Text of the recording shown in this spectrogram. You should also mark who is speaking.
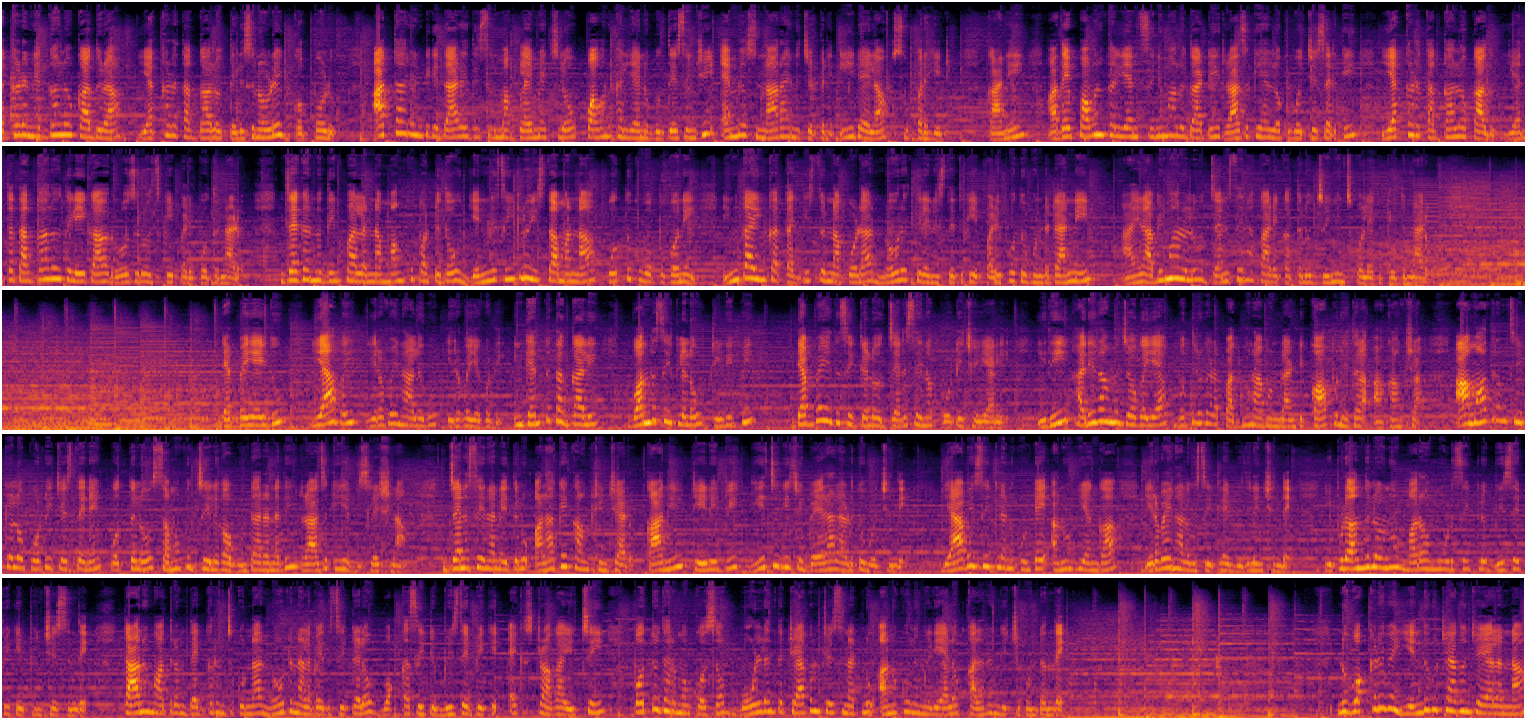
Speaker 1: ఎక్కడ నెగ్గాలో కాదురా ఎక్కడ తగ్గాలో తెలిసినోడే గొప్పోడు. అత్తారింటికి దారేది సినిమా క్లైమాక్స్లో పవన్ కళ్యాణ్ ఉద్దేశించి ఎంఎస్ నారాయణ చెప్పిన ఈ డైలాగ్ సూపర్ హిట్. కానీ అదే పవన్ కళ్యాణ్ సినిమాలు దాటి రాజకీయాల్లోకి వచ్చేసరికి ఎక్కడ తగ్గాలో కాదు ఎంత తగ్గాలో తెలియక రోజు రోజుకి పడిపోతున్నాడు. జగన్ను దింపాలన్న మంకు పట్టుతో ఎన్ని సీట్లు ఇస్తామన్నా పొత్తుకు ఒప్పుకొని ఇంకా ఇంకా తగ్గిస్తున్నా కూడా నోరెత్తిలేని స్థితికి పడిపోతూ ఉండటాన్ని ఆయన అభిమానులు జనసేన కార్యకర్తలు జీర్ణించుకోలేకపోతున్నారు. డెబ్బై ఐదు యాభై ఇరవై నాలుగు ఇరవై ఒకటి ఇంకెంత తగ్గాలి? వంద సీట్లలో టీడీపీ డెబ్బై ఐదు సీట్లలో జనసేన పోటీ చేయాలి. ఇది హరిరామ జోగయ్య ముద్రగడ పద్మనాభం లాంటి కాపు నేతల ఆకాంక్ష. ఆ మాత్రం సీట్లలో పోటీ చేస్తేనే పొత్తులో సమపుజ్జీలుగా ఉంటారన్నది రాజకీయ విశ్లేషణ. జనసేన నేతలు అలాగే కాంక్షించారు. కానీ టీడీపీ గీచిగీచి బేరాలాడుతూ వచ్చింది. యాభై సీట్లనుకుంటే అనూహ్యంగా ఇరవై నాలుగు సీట్లే విదిలించింది. ఇప్పుడు అందులోనూ మరో మూడు సీట్లు బీజేపీకి ఇప్పించేసింది తాను మాత్రం దగ్గరుంచుకున్న నూట నలభై ఐదు సీట్లలో ఒక్క సీటు బీజేపీకి ఎక్స్ట్రాగా ఇచ్చి పొత్తు ధర్మం కోసం బోల్డంత త్యాగం చేసినట్లు అనుకూల మీడియాలో కలరంగిచ్చుకుంటుంది నువ్వొక్కడివే ఎందుకు త్యాగం చేయాలన్నా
